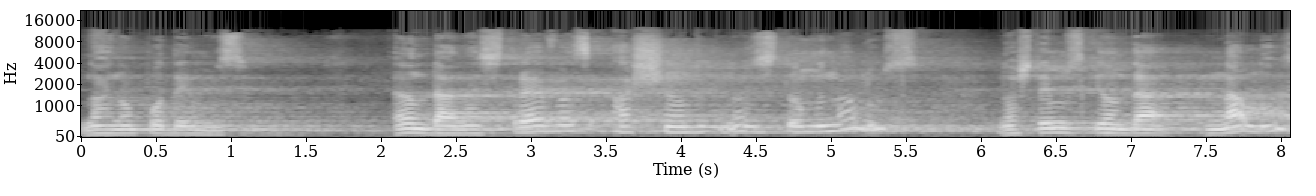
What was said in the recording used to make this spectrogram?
Nós não podemos andar nas trevas achando que nós estamos na luz. Nós temos que andar na luz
